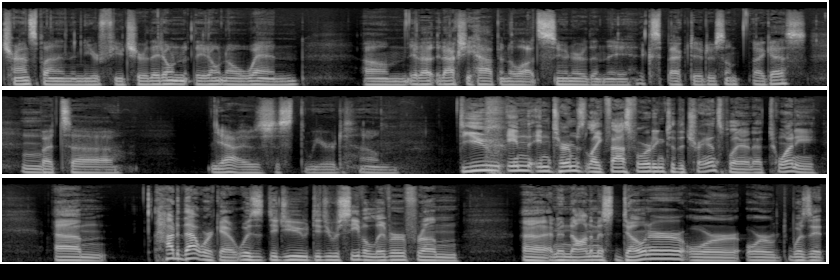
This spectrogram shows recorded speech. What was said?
transplant in the near future." They don't they don't know when. Um, it it actually happened a lot sooner than they expected or something, I guess. But uh, yeah, it was just weird. Um, Do you in in terms like fast forwarding to the transplant at 20 um how did that work out? Was did you did you receive a liver from uh, an anonymous donor or or was it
